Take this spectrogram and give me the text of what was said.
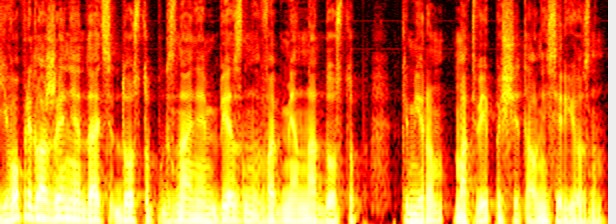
его предложение дать доступ к знаниям бездн в обмен на доступ к мирам Матвей посчитал несерьезным.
